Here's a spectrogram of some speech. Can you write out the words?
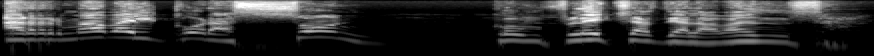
armaba el corazón con flechas de alabanza.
